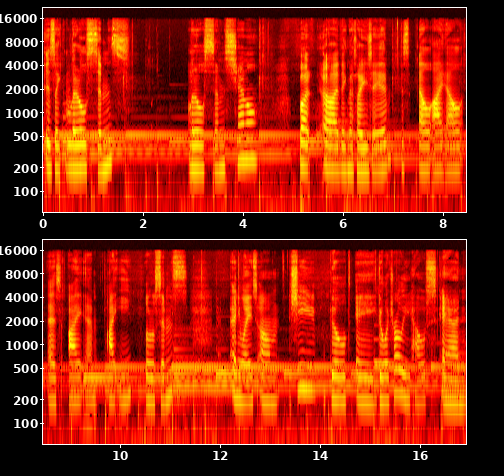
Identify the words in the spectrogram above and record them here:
is like Little Sims. Little Sims channel but uh, I think that's how you say it. It's L I L S I M I E, Little Sims. Anyways, um, she built a Good Luck Charlie house, and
